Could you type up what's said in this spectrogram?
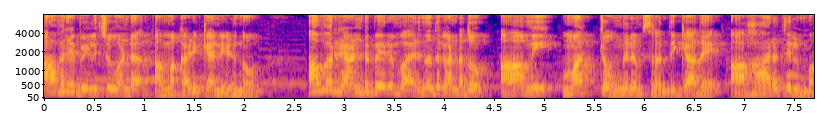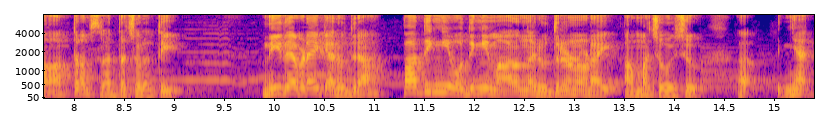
അവരെ വിളിച്ചുകൊണ്ട് അമ്മ കഴിക്കാനിരുന്നു. അവർ രണ്ടുപേരും വരുന്നത് കണ്ടതും ആമി മറ്റൊന്നിലും ശ്രദ്ധിക്കാതെ ആഹാരത്തിൽ മാത്രം ശ്രദ്ധ ചുലത്തി. നീതെവിടേക്കാ രുദ്ര? പതുങ്ങി ഒതുങ്ങി മാറുന്ന രുദ്രനോടായി അമ്മ ചോദിച്ചു. ഞാൻ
